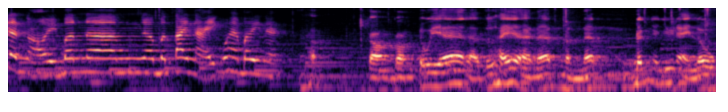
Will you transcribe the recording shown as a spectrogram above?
nên ngồi bên ờ, bên tay này của Happy nè còn còn tôi á là tôi thấy là nên mình nên đứng ở dưới này luôn.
